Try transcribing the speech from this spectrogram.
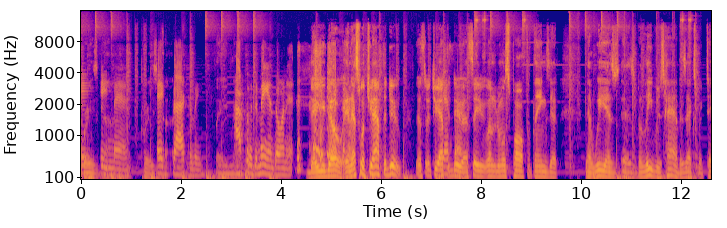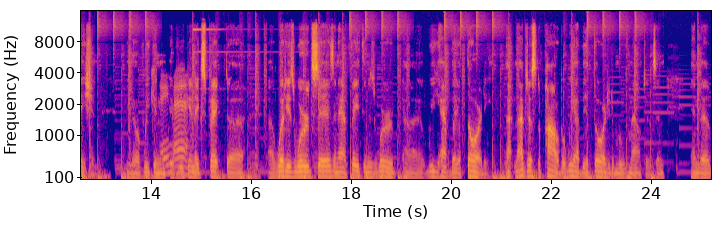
Praise Amen. God. Praise exactly. God. Amen. I put a demand on it. there you go. And that's what you have to do. That's what you have yes, to do. Sir. I say one of the most powerful things that that we as as believers have is expectation. You know, if we can Amen. if we can expect uh, uh, what His Word says and have faith in His Word, uh, we have the authority, not not just the power, but we have the authority to move mountains and and to,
